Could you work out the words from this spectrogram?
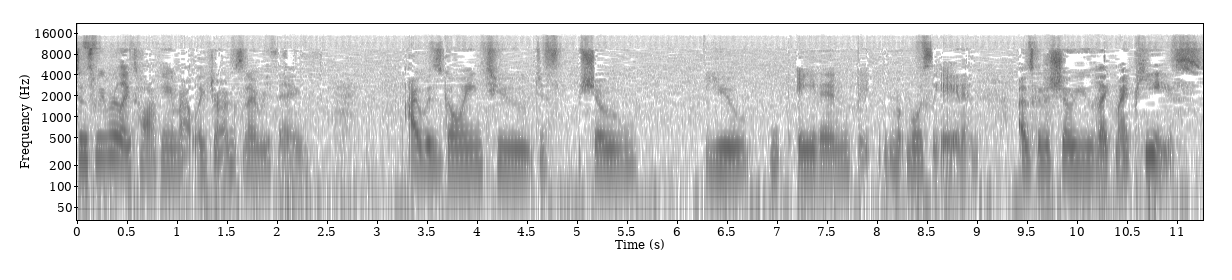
Since we were like talking about like drugs and everything, I was going to just show you Aiden, mostly Aiden. I was going to show you like my piece.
